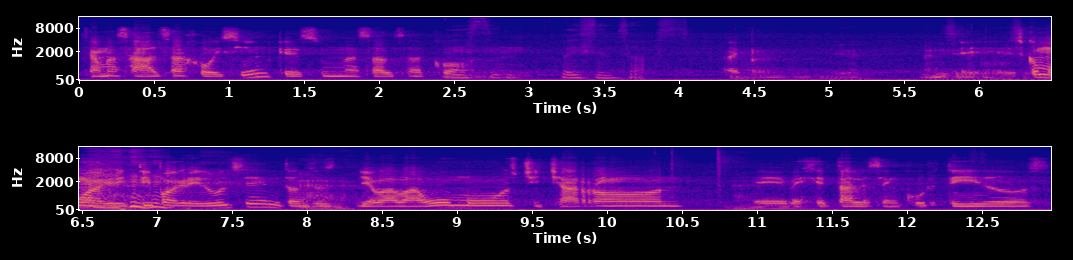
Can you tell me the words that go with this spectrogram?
Se llama salsa hoisin, que es una salsa con. Hoisin sauce. Eh, es como tipo agridulce, entonces llevaba humus, chicharrón, eh, vegetales encurtidos.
